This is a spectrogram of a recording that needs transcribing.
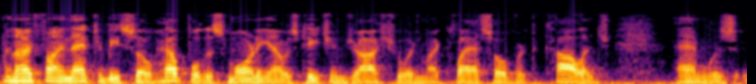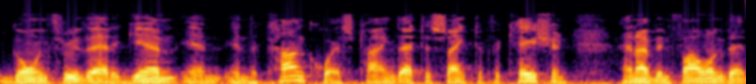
And I find that to be so helpful this morning. I was teaching Joshua in my class over at the college and was going through that again in, in the conquest, tying that to sanctification. And I've been following that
